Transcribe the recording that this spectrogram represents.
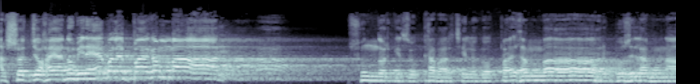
আর সহ্য হায়া নবীরে বলে, পাগম্বার সুন্দর কিছু খাবার ছিল গো পাগম্বার বুঝলাম না।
